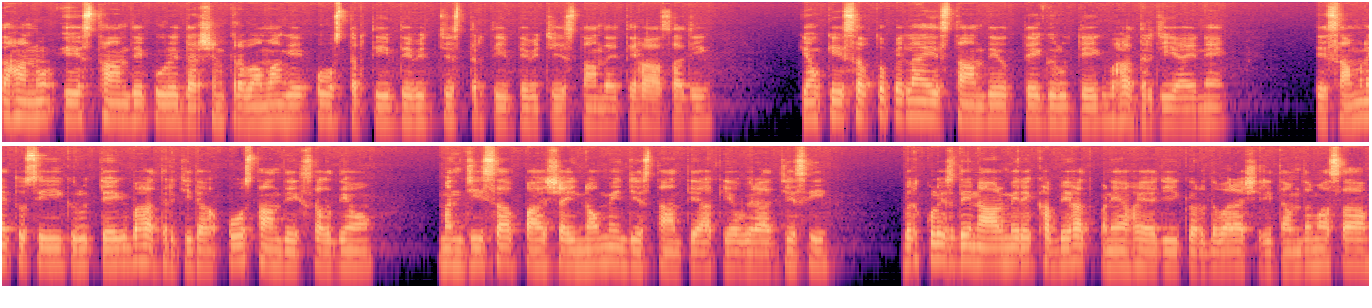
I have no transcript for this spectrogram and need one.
ਤੁਹਾਨੂੰ ਇਸ ਸਥਾਨ ਦੇ ਪੂਰੇ ਦਰਸ਼ਨ ਕਰਵਾਵਾਂਗੇ। ਉਸ ਤਰਤੀਬ ਦੇ ਵਿੱਚ ਜਿਸ ਤਰਤੀਬ ਦੇ ਵਿੱਚ ਇਸ ਸਥਾਨ ਦਾ ਇਤਿਹਾਸ ਆ ਜੀ। ਕਿਉਂਕਿ ਸਭ ਤੋਂ ਪਹਿਲਾਂ ਇਸ ਸਥਾਨ ਦੇ ਉੱਤੇ ਗੁਰੂ ਤੇਗ ਬਹਾਦਰ ਜੀ ਆਏ ਨੇ ਅਤੇ ਸਾਹਮਣੇ ਤੁਸੀਂ ਗੁਰੂ ਤੇਗ ਬਹਾਦਰ ਜੀ ਦਾ ਉਹ ਸਥਾਨ ਦੇਖ ਸਕਦੇ ਹੋ। ਮੰਜੀ ਸਾਹਿਬ ਪਾਤਸ਼ਾਹੀ ਨੌਵੇਂ ਜਿਸ ਸਥਾਨ ਤੇ ਆ ਕੇ ਉਹ ਵਿਰਾਜੇ ਸੀ। ਬਿਲਕੁਲ ਇਸ ਦੇ ਨਾਲ ਮੇਰੇ ਖੱਬੇ ਹੱਥ ਬਣਿਆ ਹੋਇਆ ਜੀ ਗੁਰਦੁਆਰਾ ਸ਼੍ਰੀ ਦਮਦਮਾ ਸਾਹਿਬ,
